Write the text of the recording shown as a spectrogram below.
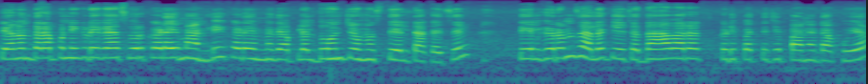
त्यानंतर आपण इकडे गॅसवर कढई मांडली. कढईमध्ये आपल्याला दोन चमच तेल टाकायचे तेल गरम झालं की याच्या दहा बारा कडीपत्त्याचे पानं टाकूया.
